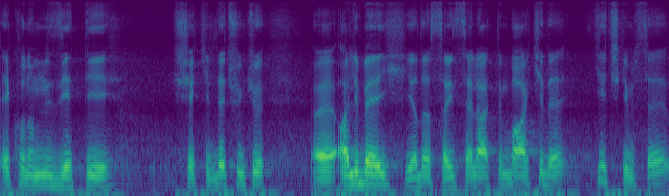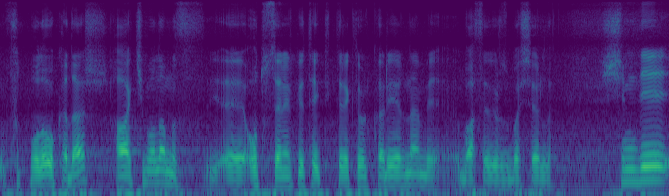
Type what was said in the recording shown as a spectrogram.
ekonominiz yettiği şekilde. Çünkü e, Ali Bey ya da Sayın Selahattin Baki de hiç kimse futbola o kadar hakim olamaz. E, 30 senelik bir teknik direktörlük kariyerinden bir bahsediyoruz başarılı. Şimdi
